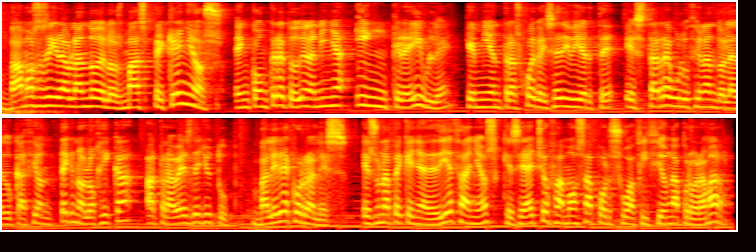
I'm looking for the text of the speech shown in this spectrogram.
Vamos a seguir hablando de los más pequeños, en concreto de una niña increíble que mientras juega y se divierte está revolucionando la educación tecnológica a través de YouTube. Valeria Corrales es una pequeña de 10 años que se ha hecho famosa por su afición a programar.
